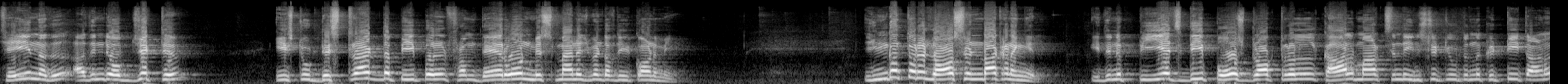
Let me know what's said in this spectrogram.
ചെയ്യുന്നത് അതിന്റെ objective is to distract the people from their own mismanagement of the economy ഇങ്ങനത്തെ ഒരു ലോസ് ഉണ്ടാക്കണമെങ്കിൽ ഇതിന് P H D post doctoral Karl മാർക്സിന്റെ ഇൻസ്റ്റിറ്റ്യൂട്ടിൽ നിന്ന് കിട്ടിയിട്ടാണ്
